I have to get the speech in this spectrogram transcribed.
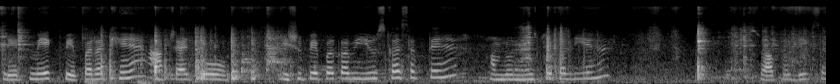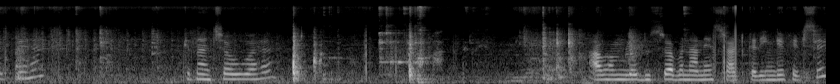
प्लेट में एक पेपर रखे हैं। आप चाहे तो टिश्यू पेपर का भी यूज़ कर सकते हैं। हम लोग न्यूज़ पेपर लिए हैं। तो आप लोग देख सकते हैं। कितना अच्छा हुआ है। अब हम लोग दूसरा बनाने स्टार्ट करेंगे फिर से।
